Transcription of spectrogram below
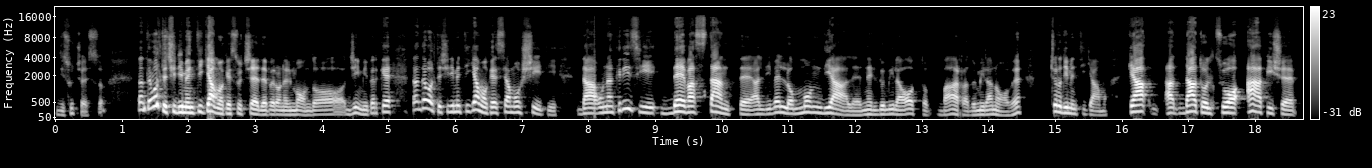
di successo. Tante volte ci dimentichiamo che succede però nel mondo, Jimmy, perché tante volte ci dimentichiamo che siamo usciti da una crisi devastante a livello mondiale nel 2008-2009, ce lo dimentichiamo, che ha, ha dato il suo apice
